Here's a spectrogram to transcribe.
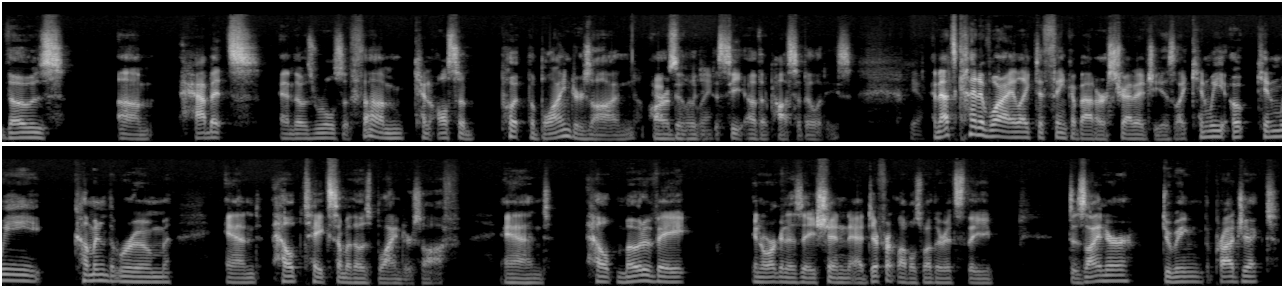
those um, habits and those rules of thumb can also put the blinders on our Absolutely. ability to see other possibilities. Yeah. And that's kind of what I like to think about our strategy is like, can we, can we come into the room and help take some of those blinders off and help motivate an organization at different levels, whether it's the designer doing the project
